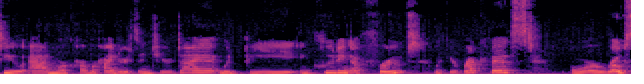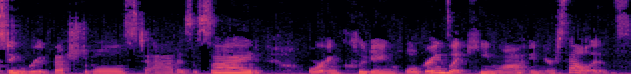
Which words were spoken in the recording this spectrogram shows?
to add more carbohydrates into your diet would be including a fruit with your breakfast, or roasting root vegetables to add as a side, or including whole grains like quinoa in your salads.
